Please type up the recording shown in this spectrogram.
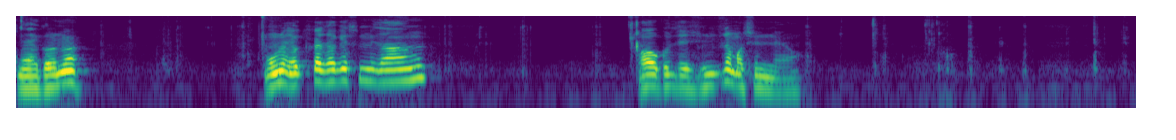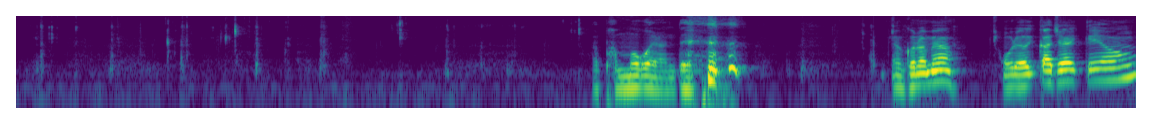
네 그러면 오늘 여기까지 하겠습니다. 어 근데 진짜 맛있네요. 아, 밥 먹어야 하는데. 그러면 우리 여기까지 할게요.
